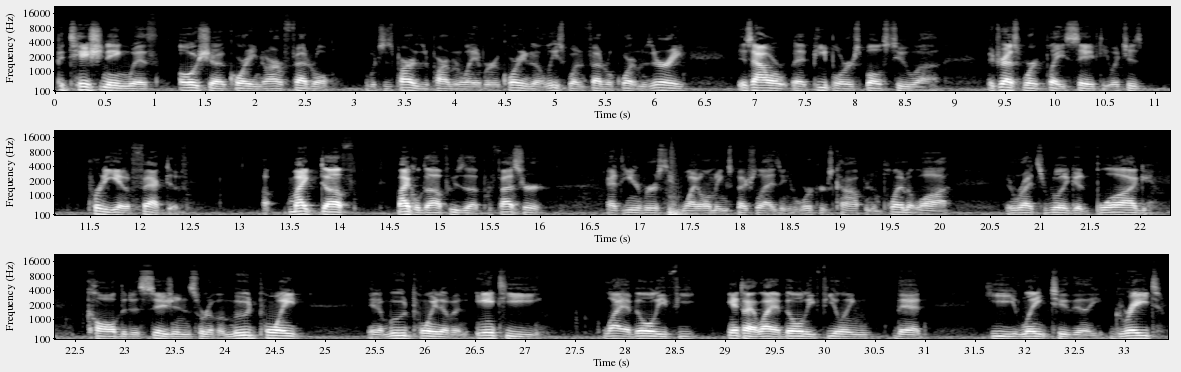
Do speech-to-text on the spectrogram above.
petitioning with OSHA, according to our federal, which is part of the Department of Labor, according to at least one federal court in Missouri, is how people are supposed to uh, address workplace safety, which is pretty ineffective. Uh, Mike Duff, Michael Duff, who's a professor at the University of Wyoming, specializing in workers' comp and employment law, and writes a really good blog called the decision sort of a mood point and a mood point of an anti liability fee, anti liability feeling that he linked to the great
